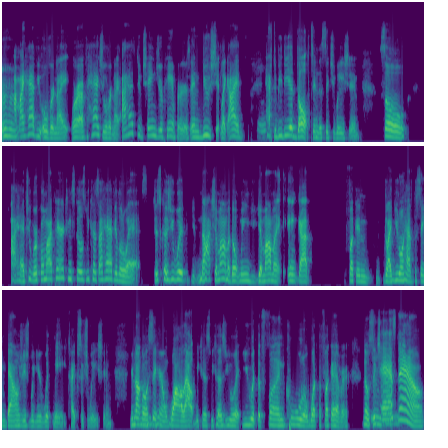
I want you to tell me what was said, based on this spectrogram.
Mm-hmm. I might have you overnight, or I've had you overnight. I have to change your pampers and do shit. Like I mm-hmm. have to be the adult in the situation. So I had to work on my parenting skills because I have your little ass. Just because you would not your mama, don't mean your mama ain't got fucking like you don't have the same boundaries when you're with me type situation. You're not mm-hmm. gonna sit here and wild out because because you would you with the fun, cool, or what the fuck ever. No, sit your ass mm-hmm. down.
